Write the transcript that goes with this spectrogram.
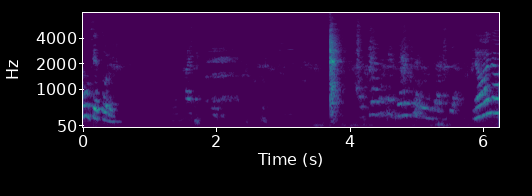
കൂട്ടിയത്തോളൂ നോ നോ.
